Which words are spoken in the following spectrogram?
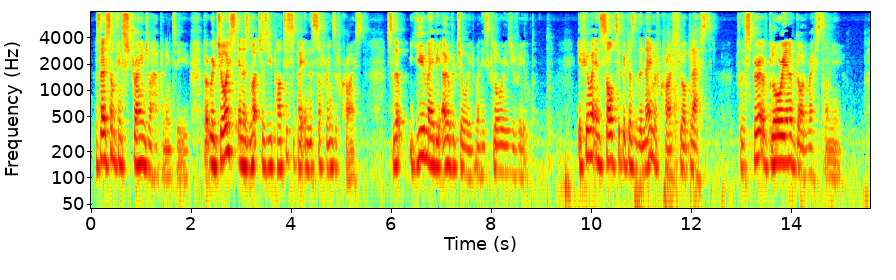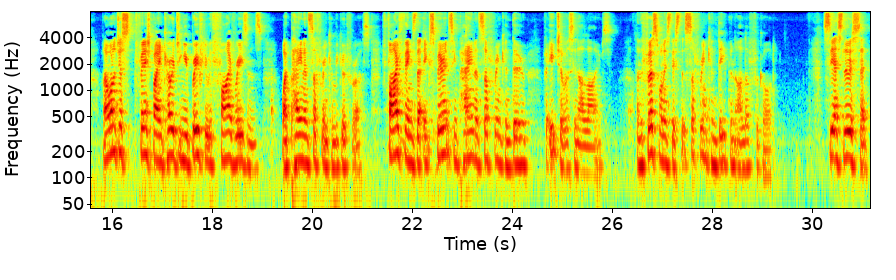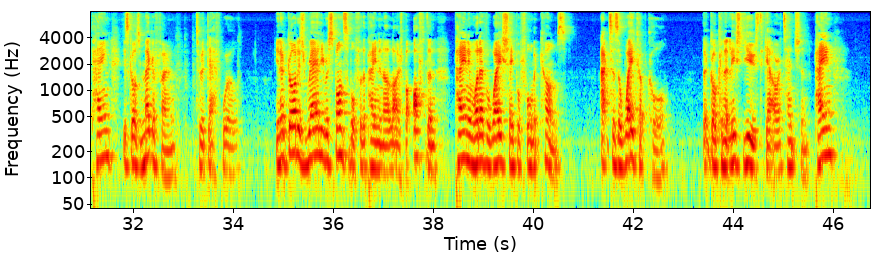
as though something strange were happening to you, but rejoice in as much as you participate in the sufferings of Christ, so that you may be overjoyed when his glory is revealed. If you are insulted because of the name of Christ, you are blessed, for the Spirit of glory and of God rests on you. And I want to just finish by encouraging you briefly with five reasons why pain and suffering can be good for us. Five things that experiencing pain and suffering can do for each of us in our lives. And the first one is this that suffering can deepen our love for God. C.S. Lewis said, Pain is God's megaphone to a deaf world. You know, God is rarely responsible for the pain in our life, but often pain, in whatever way, shape, or form it comes, acts as a wake up call that God can at least use to get our attention. Pain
